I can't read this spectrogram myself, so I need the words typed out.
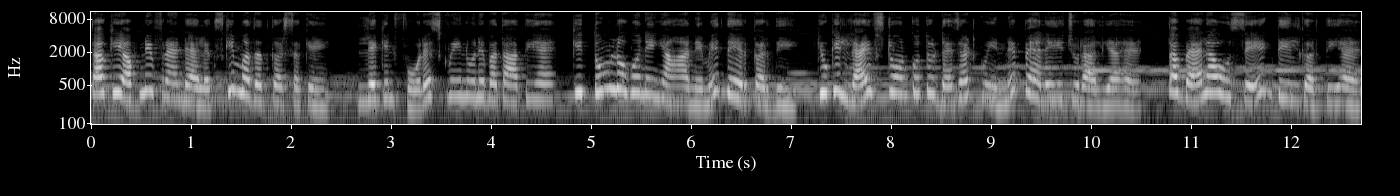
ताकि अपने फ्रेंड एलेक्स की मदद कर सके। लेकिन फॉरेस्ट क्वीन उन्हें बताती है कि तुम लोगों ने यहाँ आने में देर कर दी, क्योंकि लाइफ स्टोन को तो डेजर्ट क्वीन ने पहले ही चुरा लिया है। तब बेला उससे एक डील करती है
